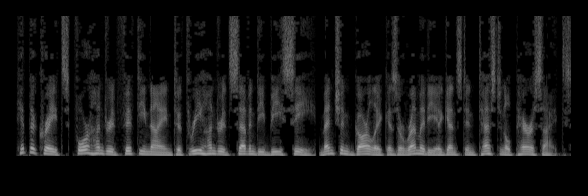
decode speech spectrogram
Hippocrates 459 370 BC mentioned garlic as a remedy against intestinal parasites.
